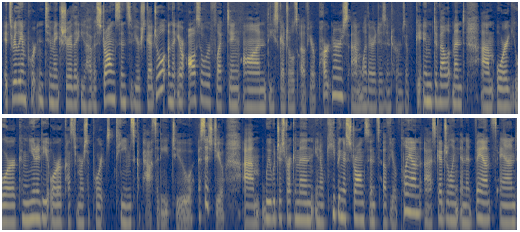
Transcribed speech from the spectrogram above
it's really important to make sure that you have a strong sense of your schedule and that you're also reflecting on the schedules of your partners, um, whether it is in terms of game development um, or your community or customer support team's capacity to assist you. Um, we would just recommend, you know, keeping a strong sense of your plan, uh, scheduling in advance, and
